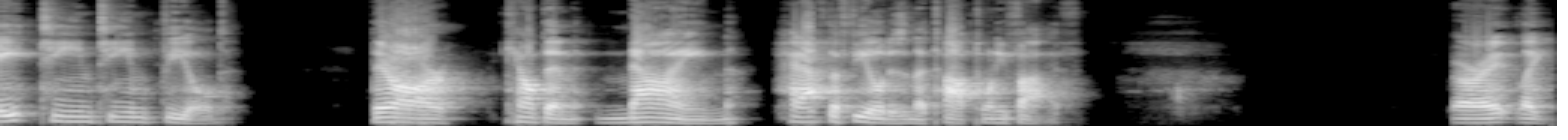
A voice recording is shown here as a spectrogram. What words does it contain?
18 team field, there are, count them, nine. Half the field is in the top 25. All right. Like,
